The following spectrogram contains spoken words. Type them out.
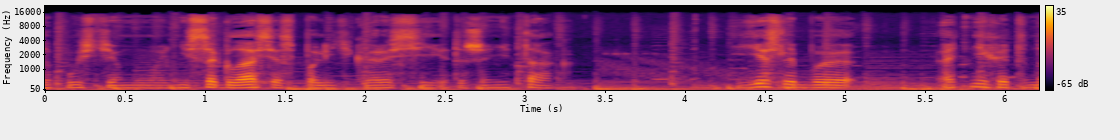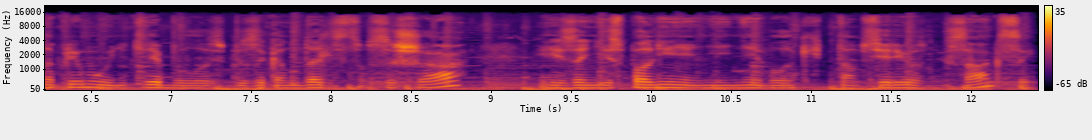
допустим, несогласия с политикой России. Это же не так. Если бы от них это напрямую не требовалось бы законодательством США, и за неисполнение не, не было каких-то там серьезных санкций,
